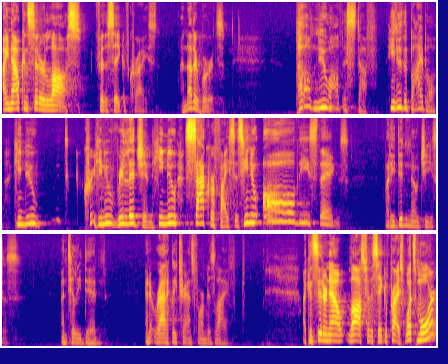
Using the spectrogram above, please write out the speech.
I now consider loss for the sake of Christ. In other words, Paul knew all this stuff. He knew the Bible. He knew he knew religion, he knew sacrifices, he knew all these things. But he didn't know Jesus until he did. And it radically transformed his life. I consider now loss for the sake of Christ. What's more?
